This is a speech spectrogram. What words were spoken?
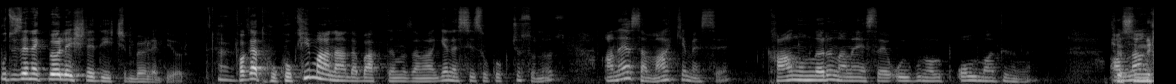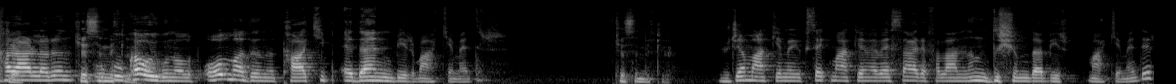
bu düzenek böyle işlediği için böyle diyorum. Fakat hukuki manada baktığımız zaman gene siz hukukçusunuz. Anayasa Mahkemesi kanunların anayasaya uygun olup olmadığını, alınan Kesinlikle. kararların Kesinlikle. hukuka uygun olup olmadığını takip eden bir mahkemedir. Kesinlikle. Yüce Mahkeme, Yüksek Mahkeme vesaire falanın dışında bir mahkemedir.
